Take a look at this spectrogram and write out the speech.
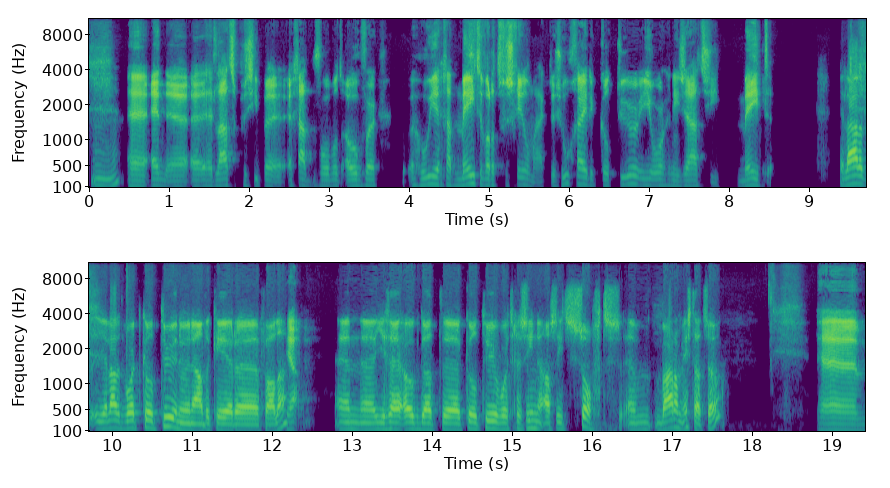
Mm-hmm. Uh, en uh, het laatste principe gaat bijvoorbeeld over hoe je gaat meten wat het verschil maakt. Dus hoe ga je de cultuur in je organisatie meten? Je laat het, je laat het woord cultuur nu een aantal keer uh, vallen. Ja. En uh, je zei ook dat uh, cultuur wordt gezien als iets softs. Waarom is dat zo? Ehm,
